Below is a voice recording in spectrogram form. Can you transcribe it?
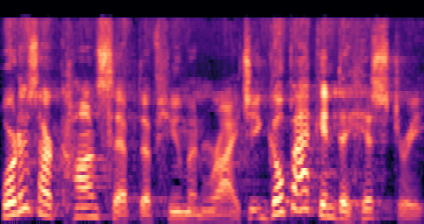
Where does our concept of human rights? You go back into history.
